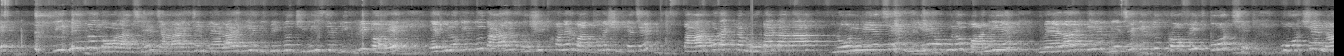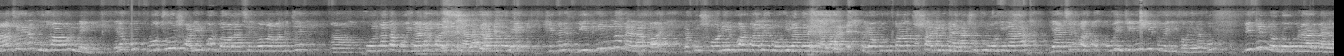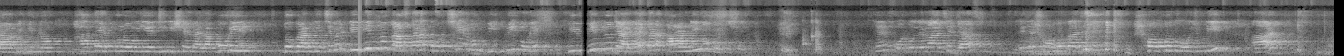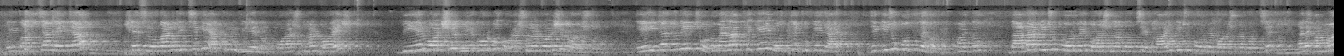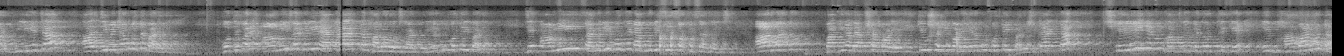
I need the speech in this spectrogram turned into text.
বিভিন্ন দল আছে যারা এই যে মেলায় গিয়ে বিভিন্ন জিনিস যে বিক্রি করে, এগুলো কিন্তু তারা ওই প্রশিক্ষণের মাধ্যমে শিখেছে। তারপর একটা মোটা টাকা লোন নিয়েছে, নিয়ে ওগুলো বানিয়ে মেলায় গিয়ে বেচে কিন্তু প্রফিট করছে। করছে না যে এরকম উদাহরণ নেই। এরকম প্রচুর স্বনির্ভর দল আছে এবং আমাদের যে কলকাতা বইমেলা হয়, যে মেলা প্রাঙ্গণে, সেখানে বিভিন্ন মেলা হয়। এরকম স্বনির্ভর দলের মহিলাদের মেলা এরকম তাঁত শাড়ির মেলা, শুধু মহিলারা গেছে, হয়তো ওই জিনিসই তৈরি করে। এরকম বিভিন্ন ডোকরার মেলা, বিভিন্ন হাতের কোনো ইয়ে জিনিসের মেলা, বড়ির দোকান দিচ্ছে। মানে বিভিন্ন কাজ তারা করছে এবং বিক্রি করে আর্নিংও করছে হ্যাঁ ফটো দেওয়া আছে জাস্ট এই যে সম কাজে আর এই বাচ্চা মেয়েটা, সে স্লোগান দিচ্ছে কি, এখন বিয়ে নো পড়াশোনার বয়স, বিয়ের বয়সে বিয়ে করব, পড়াশোনার বয়সে পড়াশোনা। এইটা যদি ছোটবেলা থেকেই মধ্যে ঢুকে যায় যে কিছু করতে হবে, হয়তো দাদা কিছু করবে, পড়াশোনা করছে, ভাই কিছু করবে, পড়াশোনা করছে, তাহলে আমার বিয়েটা আলটিমেটাম হতে পারে। না হতে পারে আমি ফ্যামিলির একা একটা ভালো রোজগার করি, এরকম হতেই পারে যে আমি ফ্যামিলির মধ্যে ডাব্লিউবিসিএস অফিসার হয়েছি। আর হয়তো বাকিরা ব্যবসা করে, টিউশনি করে, এরকম হতেই পারে। সেটা একটা ছেলেই যেন ভাববে ভেতর থেকে এই ভাবানোটা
